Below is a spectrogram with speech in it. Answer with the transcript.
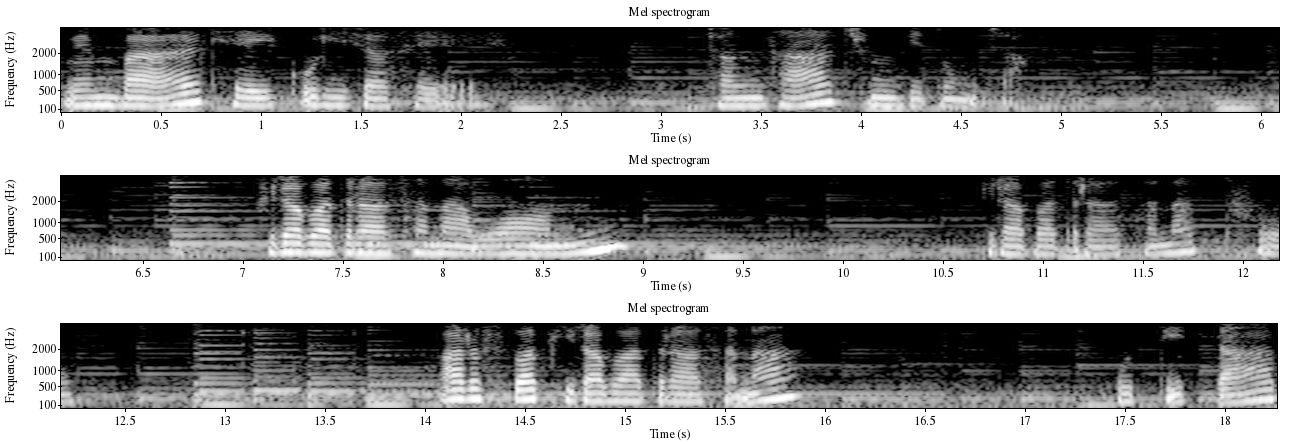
왼발 개이 꼬리 자세 전사 준비 동작. 비라바드라사나 1 비라바드라사나? 2 파르스바 비라바드라사나? 우띠따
